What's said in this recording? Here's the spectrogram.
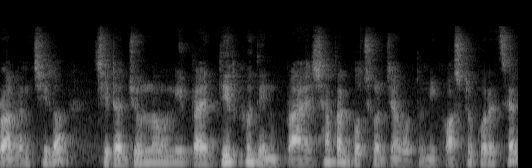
প্রবলেম ছিল। সেটার জন্য উনি প্রায় দীর্ঘদিন, প্রায় সাত আট বছর যাবত উনি কষ্ট করেছেন।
